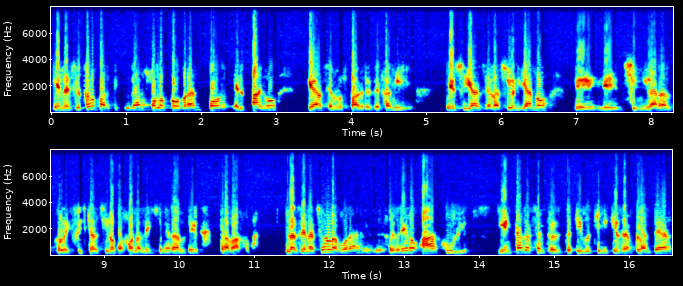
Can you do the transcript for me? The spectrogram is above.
En el sector particular solo cobran por el pago que hacen los padres de familia. Eso ya es relación ya no eh, eh, similar al colegio fiscal, sino bajo la ley general del trabajo. La relación laboral es de febrero a julio y en cada centro educativo tiene que replantear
